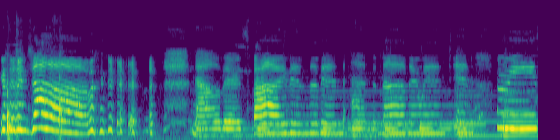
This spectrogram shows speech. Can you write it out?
Good job. now there's five in the bin and another went in. Recycle,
